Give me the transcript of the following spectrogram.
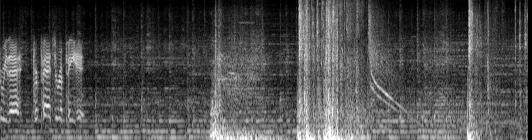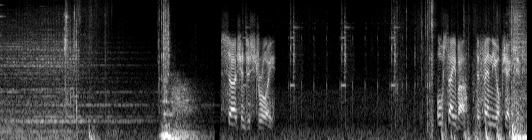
We there. Prepare to repeat it. Search and destroy. All Saber, defend the objectives.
